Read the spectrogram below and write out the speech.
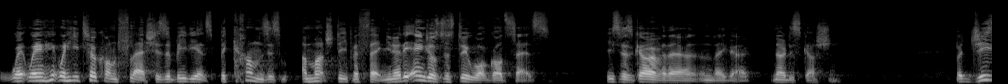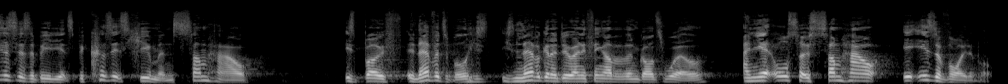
When, when, he, when he took on flesh, his obedience becomes a much deeper thing. You know, the angels just do what God says. He says, go over there, and they go. No discussion. But Jesus' obedience, because it's human, somehow is both inevitable. He's, he's never going to do anything other than God's will. And yet also somehow it is avoidable.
